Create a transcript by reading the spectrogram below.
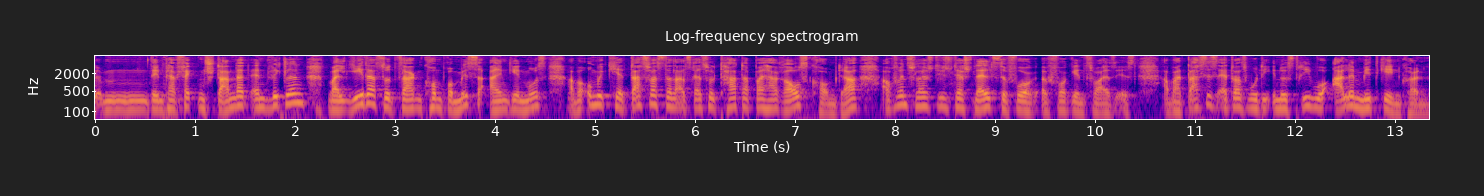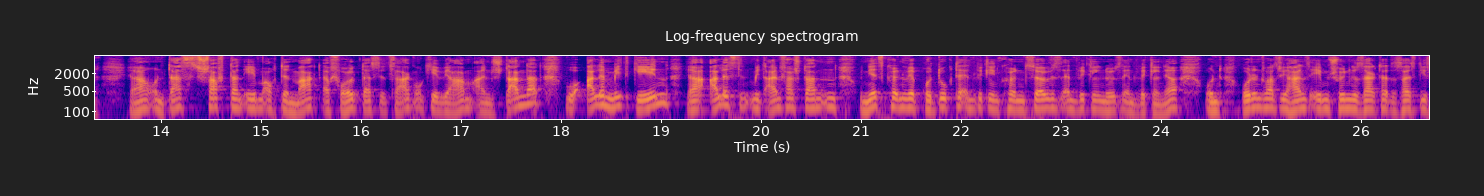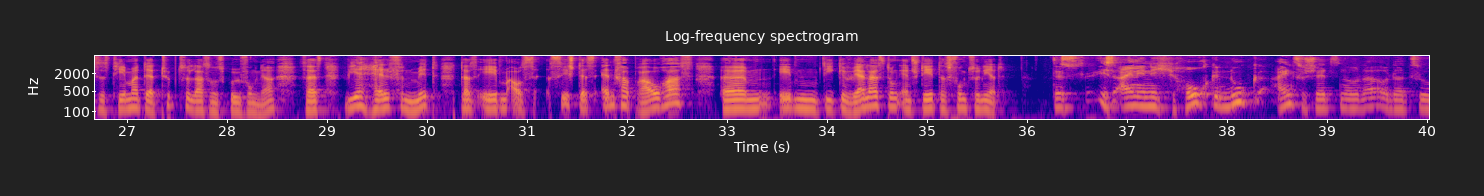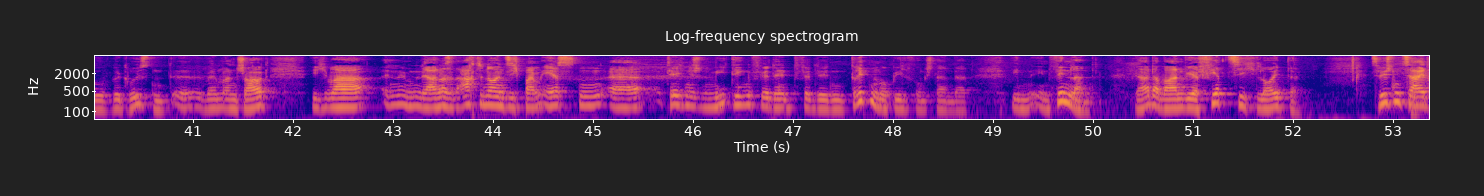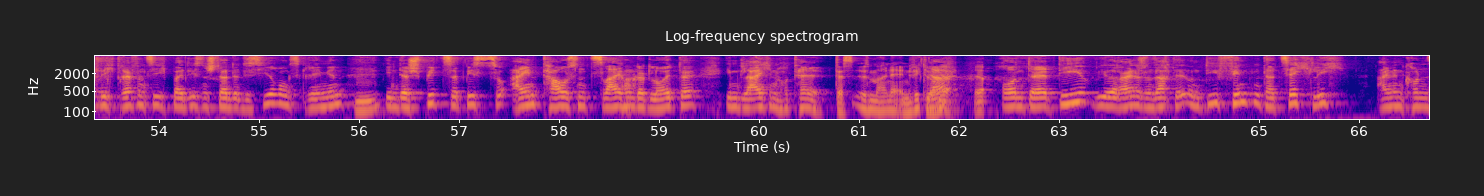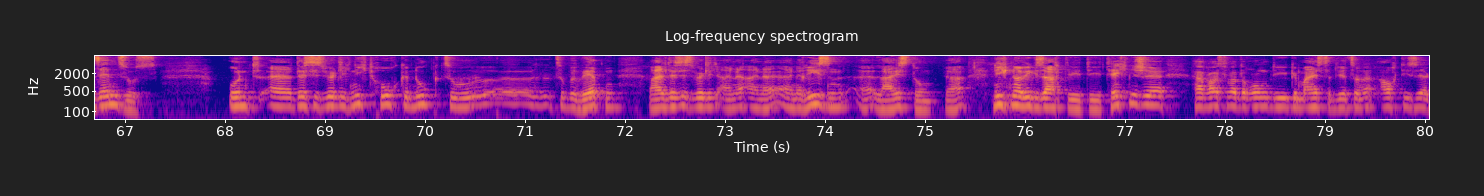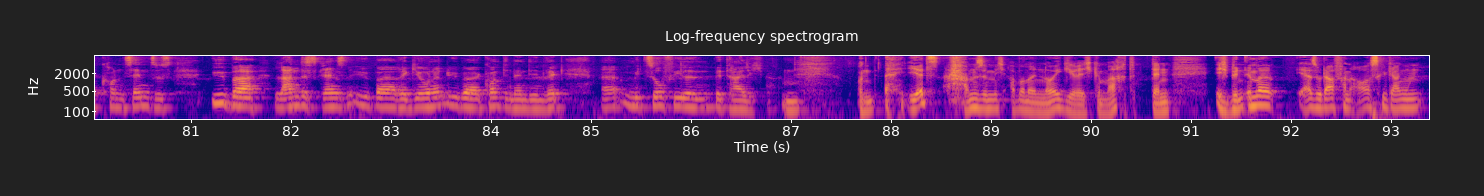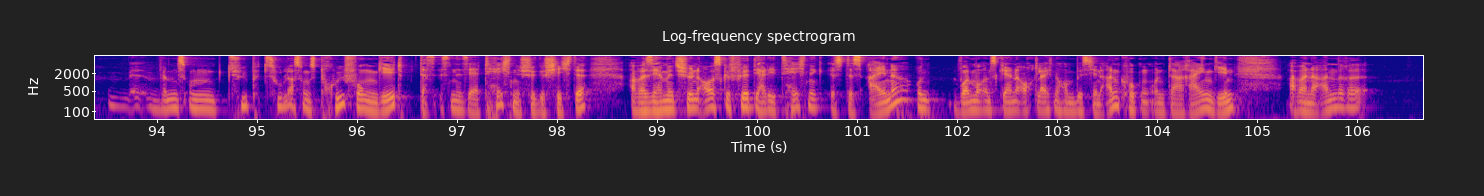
den perfekten Standard entwickeln, weil jeder sozusagen Kompromisse eingehen muss. Aber umgekehrt, das, was dann als Resultat dabei herauskommt, ja, auch wenn es vielleicht nicht der schnellste Vor, äh, Vorgehensweise ist, aber das ist etwas, wo die Industrie Industrie, wo alle mitgehen können. Ja, und das schafft dann eben auch den Markterfolg, dass sie sagen, okay, wir haben einen Standard, wo alle mitgehen, ja, alle sind mit einverstanden und jetzt können wir Produkte entwickeln, können Service entwickeln, Lösungen entwickeln, ja. Und und was wie Hans eben schön gesagt hat, das heißt dieses Thema der Typzulassungsprüfung, ja. Das heißt, wir helfen mit, dass eben aus Sicht des Endverbrauchers ähm, eben die Gewährleistung entsteht, das funktioniert. Das ist eigentlich nicht hoch genug einzuschätzen oder, oder zu begrüßen, äh, wenn man schaut. Ich war im Jahr 1998 beim ersten äh, technischen Meeting für den, für den dritten Mobilfunkstandard in, in Finnland. Ja, da waren wir 40 Leute. Zwischenzeitlich treffen sich bei diesen Standardisierungsgremien mhm. in der Spitze bis zu 1200 ah. Leute im gleichen Hotel. Das ist mal eine Entwicklung. Ja. ja. Und äh, die, wie der Rainer schon sagte, und die finden tatsächlich einen Konsensus. Und äh, das ist wirklich nicht hoch genug zu, äh, zu bewerten, weil das ist wirklich eine, eine, eine Riesenleistung. ja? Nicht nur, wie gesagt, die, die technische Herausforderung, die gemeistert wird, sondern auch dieser Konsensus über Landesgrenzen, über Regionen, über Kontinente hinweg äh, mit so vielen Beteiligten. Mhm. Und jetzt haben sie mich aber mal neugierig gemacht, denn ich bin immer eher so davon ausgegangen, wenn es um Typ-Zulassungsprüfungen geht, das ist eine sehr technische Geschichte, aber sie haben jetzt schön ausgeführt, ja, die Technik ist das eine und wollen wir uns gerne auch gleich noch ein bisschen angucken und da reingehen, aber eine andere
